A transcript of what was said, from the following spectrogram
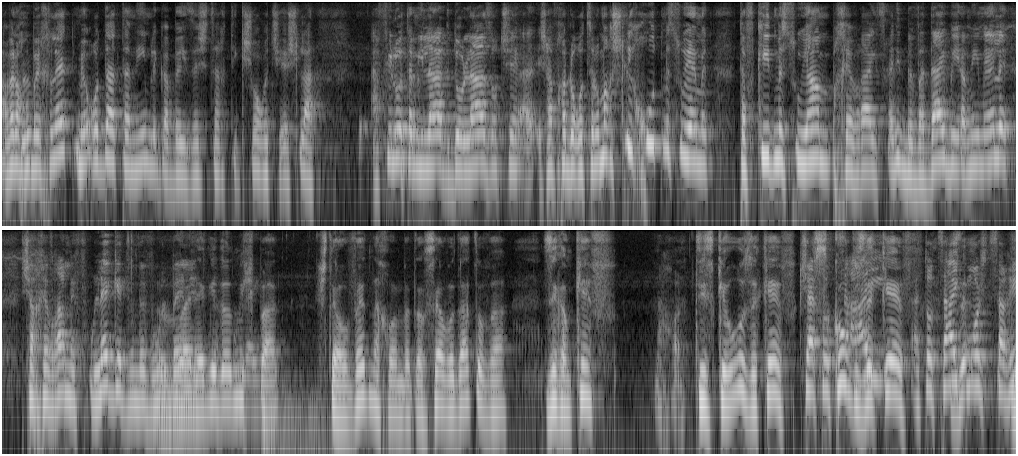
אבל אנחנו כן. בהחלט מאוד דעתניים לגבי זה שצריך תקשורת שיש לה אפילו את המילה הגדולה הזאת ש- שאף אחד לא רוצה לומר, שליחות מסוימת, תפקיד מסוים בחברה הישראלית, בוודאי בימים אלה שהחברה מפולגת ומבולבלת. ואני אגיד עוד. משפט, כשאתה עובד נכון ואתה עושה עבודה טובה, זה גם כיף. נכון. תזכרו, זה כיף. סקופ זה כיף. התוצאה היא כמו שצריך?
